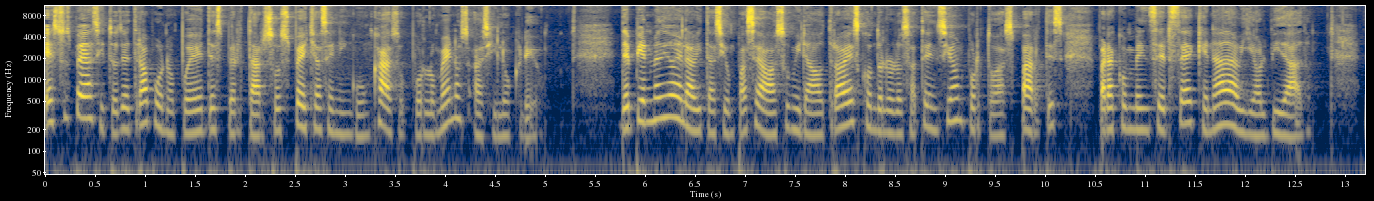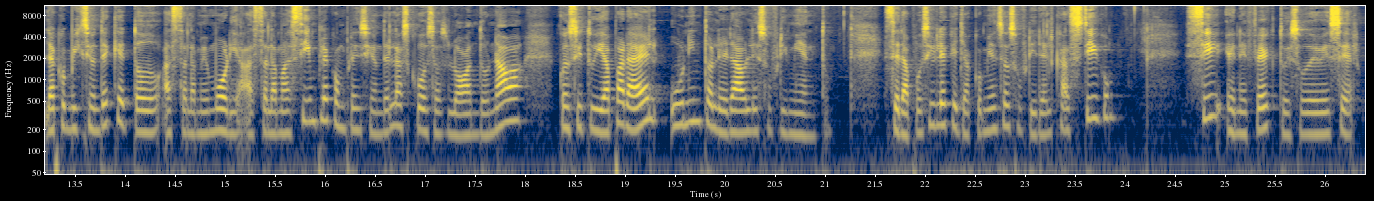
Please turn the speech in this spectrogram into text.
Estos pedacitos de trapo no pueden despertar sospechas en ningún caso, por lo menos así lo creo. De pie en medio de la habitación paseaba su mirada otra vez con dolorosa atención por todas partes para convencerse de que nada había olvidado. La convicción de que todo, hasta la memoria, hasta la más simple comprensión de las cosas, lo abandonaba, constituía para él un intolerable sufrimiento. ¿Será posible que ya comience a sufrir el castigo? Sí, en efecto, eso debe ser.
